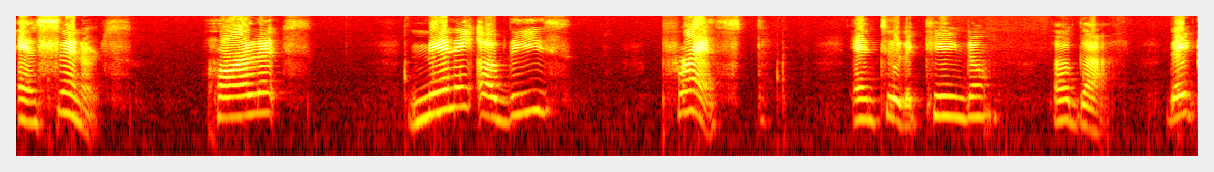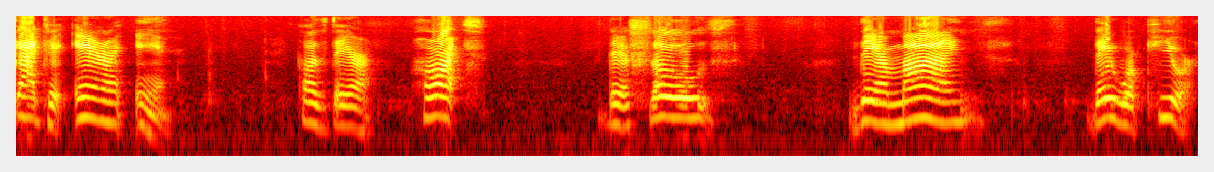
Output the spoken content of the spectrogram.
and sinners, harlots, many of these pressed into the kingdom of God. They got to enter in because their hearts, their souls, their minds they were pure.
